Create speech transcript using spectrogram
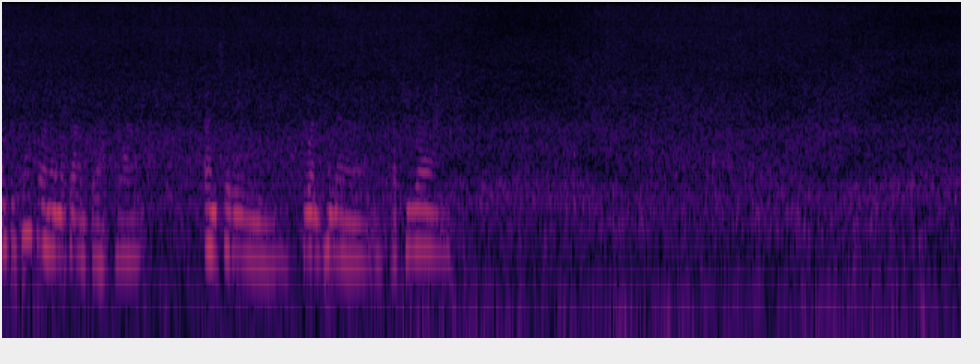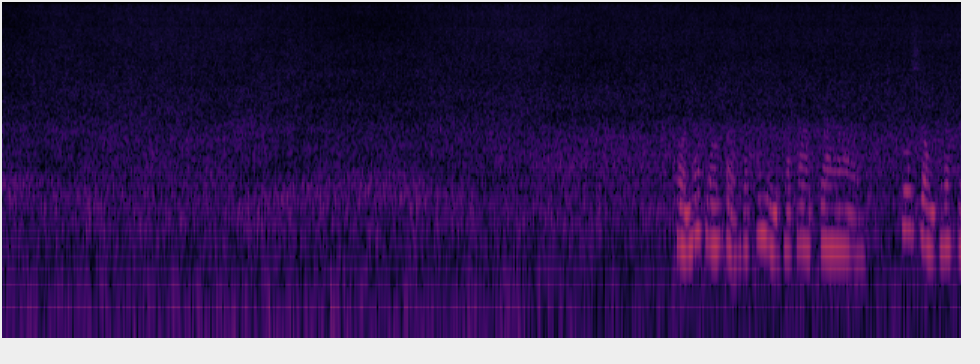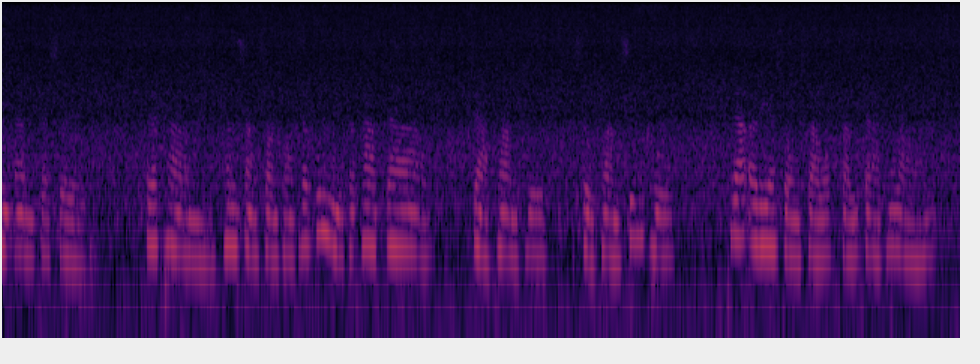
ันจะท่องภาวนาในการกราบพระอัญชรีวันธนาอภิวาขอนอบน้อมต่อพระผู้มีพระภาคเจ้า ผู้ทรงพระคุณอันประเสริฐ พระธรรมคำสั่งสอนของพระผู้มีพระภาคเจ้า จากความทุกข์สู่ความสิ้นทุกข์พระอริยสงสาวกสาวิกาทั้งหลาย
